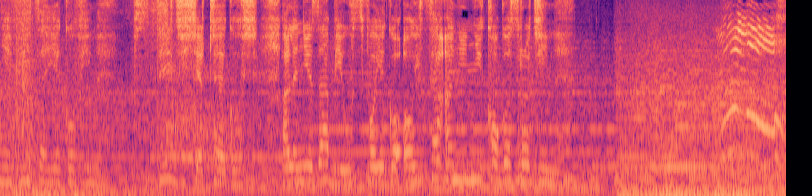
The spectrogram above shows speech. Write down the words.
Nie widzę jego winy. Wstydzi się czegoś, ale nie zabił swojego ojca ani nikogo z rodziny. Mamo!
